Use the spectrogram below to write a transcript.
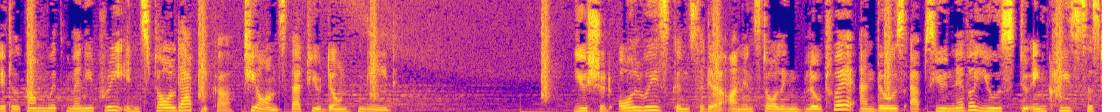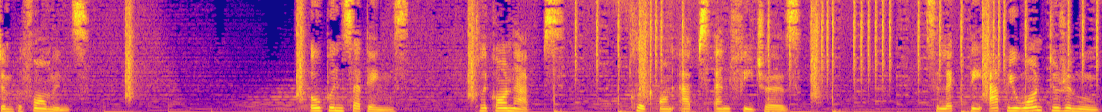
it'll come with many pre-installed applications that you don't need. You should always consider uninstalling bloatware and those apps you never use to increase system performance. Open Settings. Click on Apps click on Apps and Features. Select the app you want to remove.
